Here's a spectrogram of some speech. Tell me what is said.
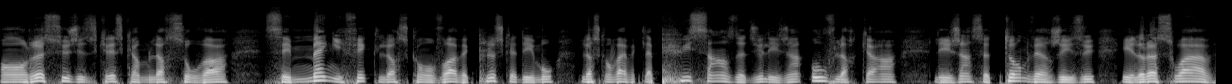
ont reçu Jésus-Christ comme leur sauveur. C'est magnifique lorsqu'on va avec plus que des mots, lorsqu'on va avec la puissance de Dieu, les gens ouvrent leur cœur, les gens se tournent vers Jésus et ils reçoivent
